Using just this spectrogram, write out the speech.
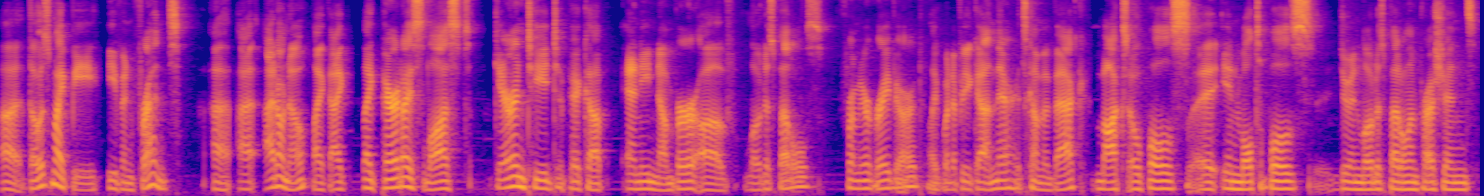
Uh, those might be even friends. Uh, I, I don't know. Like I like Paradise Lost guaranteed to pick up any number of Lotus Petals from your graveyard. Like whatever you got in there, it's coming back. Mox Opals uh, in multiples, doing Lotus Petal impressions.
